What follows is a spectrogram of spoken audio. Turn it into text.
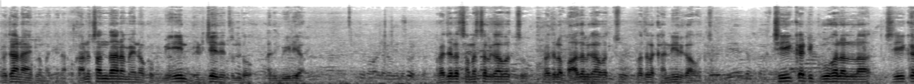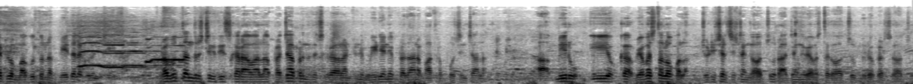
ప్రజానాయకుల మధ్యన ఒక అనుసంధానమైన ఒక మెయిన్ బ్రిడ్జ్ ఏదైతుందో ఉందో అది మీడియా. ప్రజల సమస్యలు కావచ్చు ప్రజల బాధలు కావచ్చు ప్రజల కన్నీరు కావచ్చు చీకటి గుహలల్లా చీకట్లో మగ్గుతున్న పేదల గురించి ప్రభుత్వం దృష్టికి తీసుకురావాలా ప్రజాప్రతినిధి దృష్టికి రావాలంటే మీడియానే ప్రధాన పాత్ర పోషించాలా? మీరు ఈ యొక్క వ్యవస్థ లోపల జ్యుడిషియల్ సిస్టమ్ కావచ్చు రాజ్యాంగ వ్యవస్థ కావచ్చు బ్యూరోక్రాట్స్ కావచ్చు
